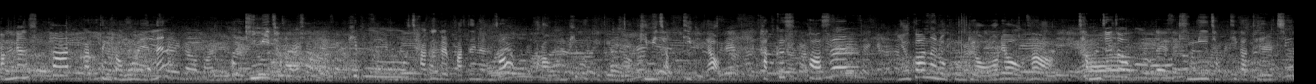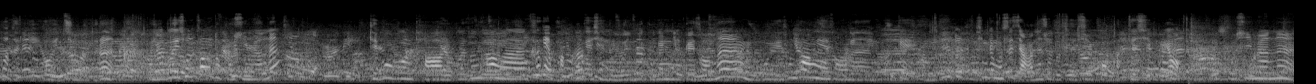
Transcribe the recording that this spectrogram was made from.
안면 spot 같은 경우에는 어, 기미 잡티, 피부 자극을 받으면서 나온 피부 비교해서 기미 잡티고요. dark spot은 육안으로 보기 어려우나 잠재적으로 기미 잡티가 될 친구들이에요. 이 친구들은 UV 손상도 보시면은 대부분 다 UV 손상은 크게 받고 계시는 고객님께서는 UV 손상에서는 크게 신경을 쓰지 않으셔도 되실 것 같으시고요. 보시면은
